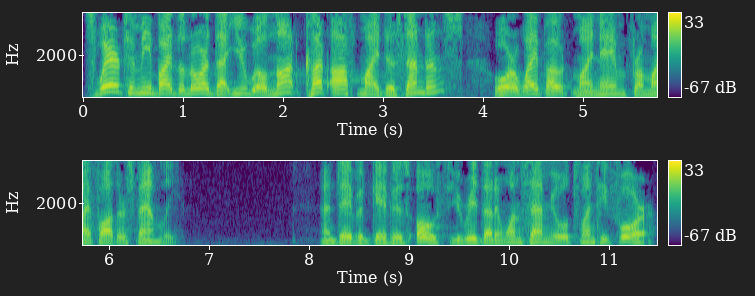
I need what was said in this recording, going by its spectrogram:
Swear to me by the Lord that you will not cut off my descendants or wipe out my name from my father's family. And David gave his oath. You read that in 1 Samuel 24.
